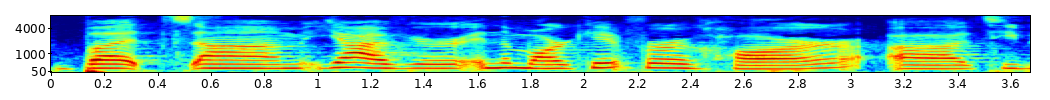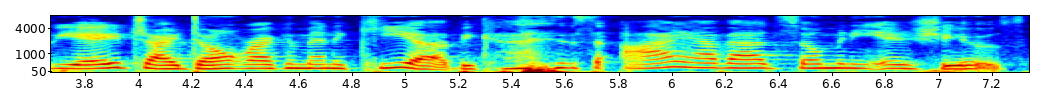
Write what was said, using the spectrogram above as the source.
But um, yeah, if you're in the market for a car, uh, TBH, I don't recommend a Kia because I have had so many issues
